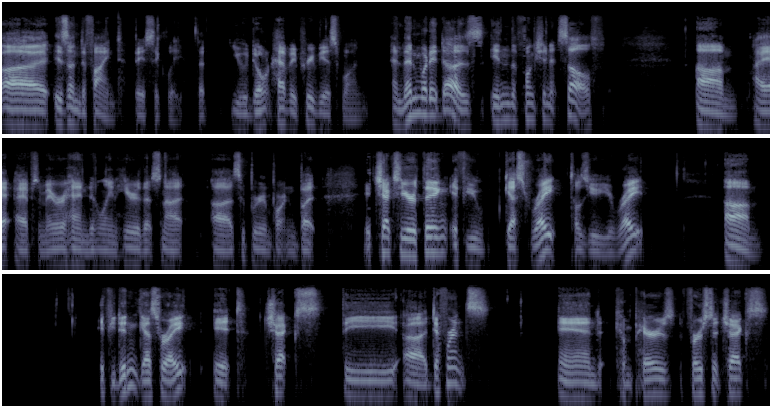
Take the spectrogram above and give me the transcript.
uh, is undefined, basically that you don't have a previous one. And then what it does in the function itself, um, I, I have some error handling here that's not uh, super important. But it checks your thing. If you guessed right, tells you you're right. Um, if you didn't guess right, it checks the uh, difference and compares. First, it checks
